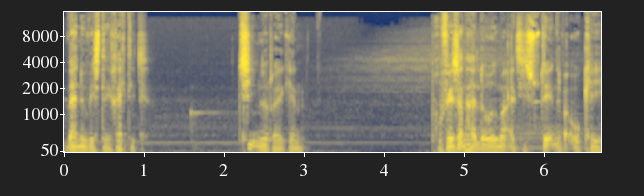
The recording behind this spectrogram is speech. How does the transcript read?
Hvad nu, hvis det er rigtigt? 10 minutter igen. Professoren havde lovet mig, at de studerende var okay.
